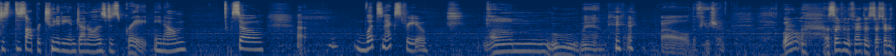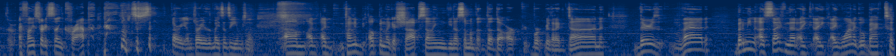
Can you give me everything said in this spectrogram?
just this opportunity in general is just great you know? So uh, what's next for you Um. Ooh, man. wow, the future. Well, aside from the fact that I started, I finally started selling crap. I'm just sorry. I'm sorry. My sense of humor. like- Um, I, I finally opened like a shop selling, you know, some of the, the, the artwork that I've done. There's that. But I mean, aside from that, I, I, I want to go back to,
